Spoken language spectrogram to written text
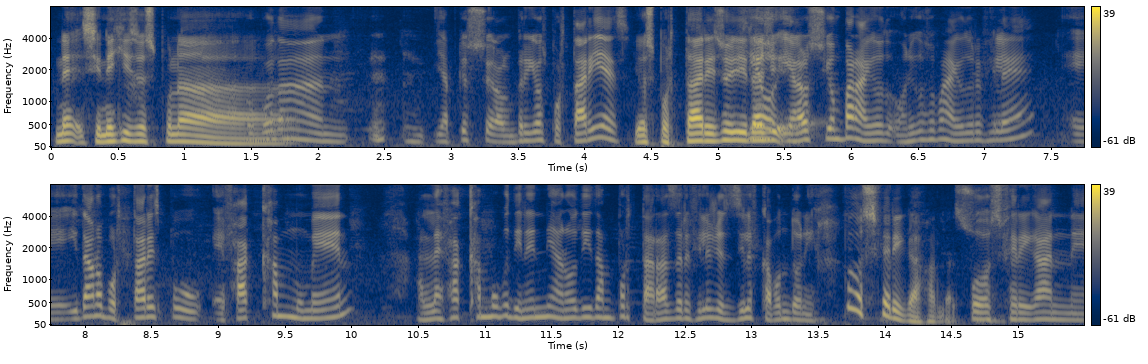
Ναι, συνέχιζες που να... Οπότε, για ποιος σου έλεγαν, πριν για τους πορτάριες; Για σπορτάρεις ότι Φίλε, ήταν... Για άλλους ο Παναγιώτου, ο Νίκος ο Παναγιώτου ρε φίλε, ε, ήταν ο πορτάρης που εφάκα μου μεν, αλλά εφάκα μου από την έννοια ότι ήταν πορταράς ρε φίλε και ζήλευκα από τον είχα. Ποδοσφαιρικά φαντάζομαι. Ποδοσφαιρικά, ναι.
